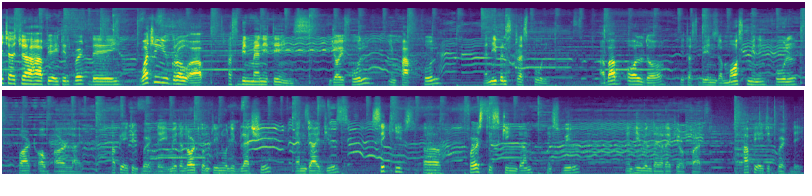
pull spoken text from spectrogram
Hi Chacha, happy 18th birthday. Watching you grow up has been many things. Joyful, impactful, and even stressful. Above all though, it has been the most meaningful part of our life. Happy 18th birthday. May the Lord continually bless you and guide you. Seek His uh, first His kingdom, His will, and He will direct your path. Happy 18th birthday.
